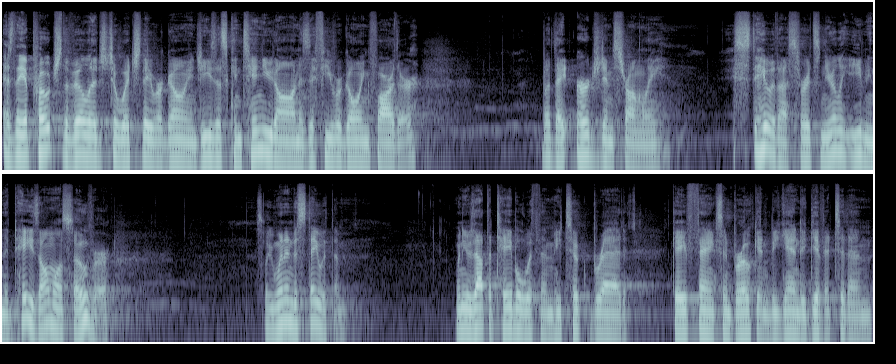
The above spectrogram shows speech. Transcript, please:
As they approached the village to which they were going, Jesus continued on as if he were going farther. But they urged him strongly Stay with us, for it's nearly evening. The day is almost over. So he went in to stay with them. When he was at the table with them, he took bread, gave thanks, and broke it and began to give it to them.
